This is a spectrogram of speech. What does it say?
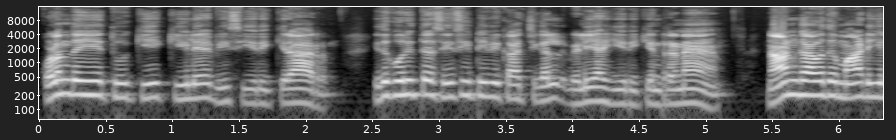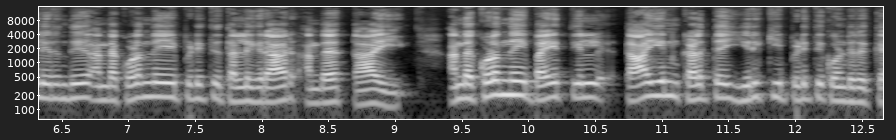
குழந்தையை தூக்கி கீழே வீசியிருக்கிறார். இது குறித்த சிசிடிவி காட்சிகள் வெளியாகி இருக்கின்றன. நான்காவது மாடியிலிருந்து அந்த குழந்தையை பிடித்து தள்ளுகிறார் அந்த தாய். அந்த குழந்தை பயத்தில் தாயின் கழுத்தை இறுக்கி பிடித்து கொண்டிருக்க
